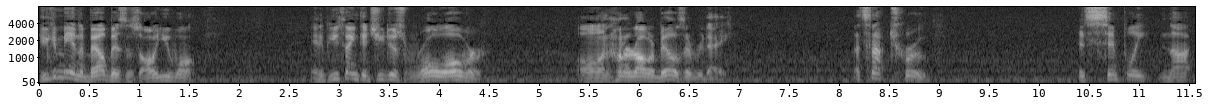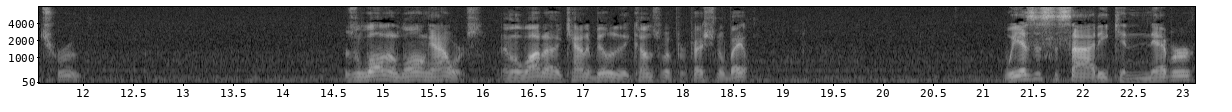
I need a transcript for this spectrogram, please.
You can be in the bail business all you want, and if you think that you just roll over on $100 bills every day. That's not true. It's simply not true. There's a lot of long hours and a lot of accountability that comes with professional bail. We as a society can never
